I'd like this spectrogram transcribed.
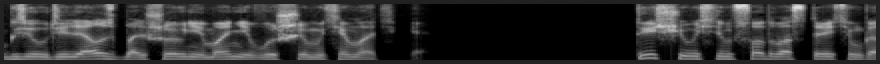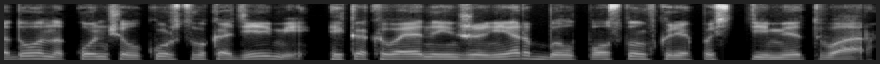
где уделялось большое внимание высшей математике. В 1823 году он окончил курс в академии и как военный инженер был послан в крепость Тимитвар.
